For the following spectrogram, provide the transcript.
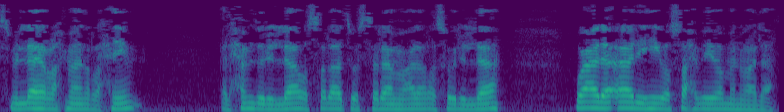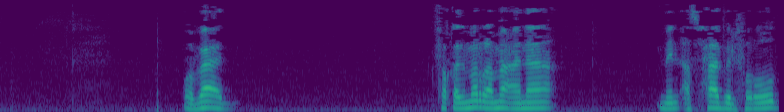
بسم الله الرحمن الرحيم. الحمد لله والصلاة والسلام على رسول الله وعلى آله وصحبه ومن والاه. وبعد فقد مر معنا من أصحاب الفروض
